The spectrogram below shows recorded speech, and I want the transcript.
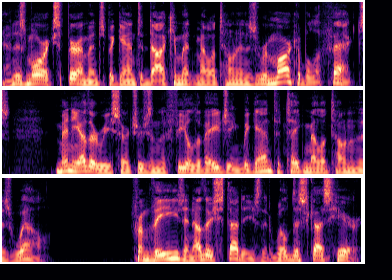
and as more experiments began to document melatonin's remarkable effects, many other researchers in the field of aging began to take melatonin as well. From these and other studies that we'll discuss here,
